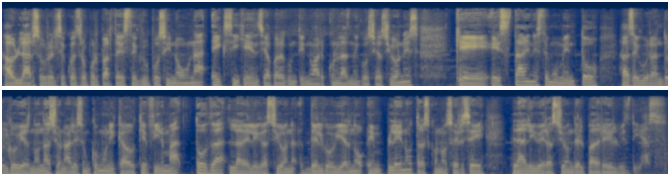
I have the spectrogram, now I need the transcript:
hablar sobre el secuestro por parte de este grupo, sino una exigencia para continuar con las negociaciones que está en este momento asegurando el gobierno nacional. Es un comunicado que firma toda la delegación del gobierno en pleno tras conocerse la liberación del padre de Luis Díaz.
